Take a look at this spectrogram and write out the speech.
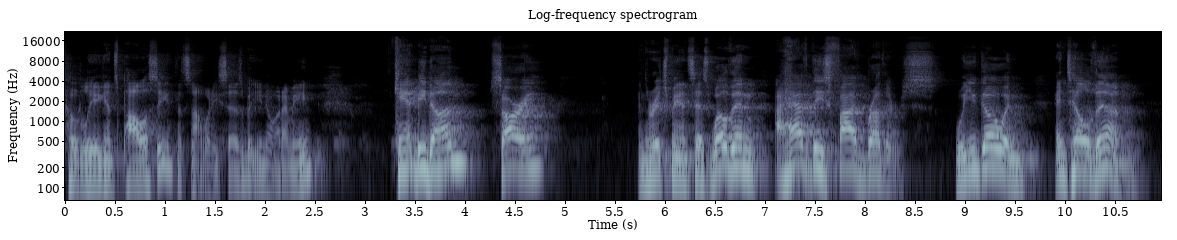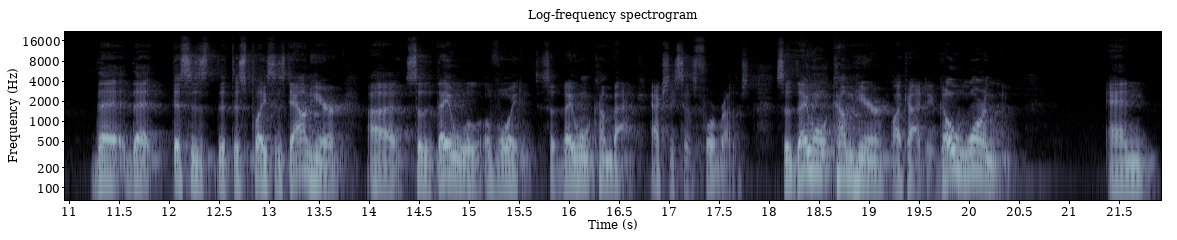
totally against policy. That's not what he says, but you know what I mean. Can't be done. Sorry. And the rich man says, Well, then, I have these five brothers. Will you go and, and tell them that, that this is that this place is down here uh, so that they will avoid it, so they won't come back. Actually, says four brothers, so they won't come here like I do. Go warn them. And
